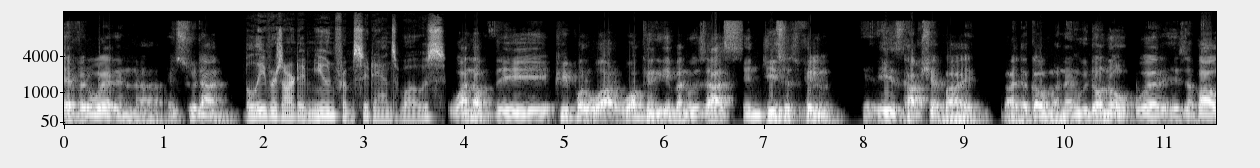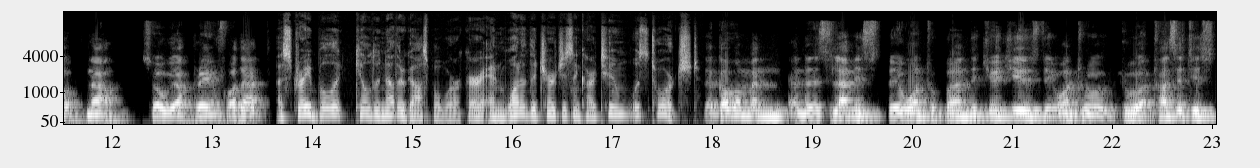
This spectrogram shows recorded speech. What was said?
everywhere in uh, in Sudan. Believers aren't immune from Sudan's woes. One of the people who are working even with us in Jesus film is captured by by the government, and we don't know where he's about now. So we are praying for that. A stray bullet killed another gospel worker, and one of the churches in Khartoum was torched. The government and the Islamists, they want to burn the churches, they want to do atrocities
